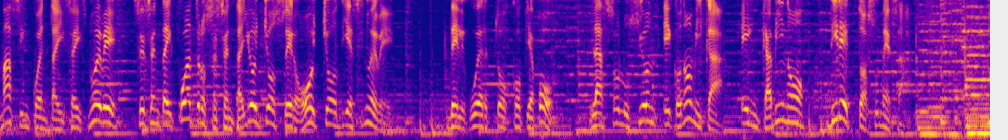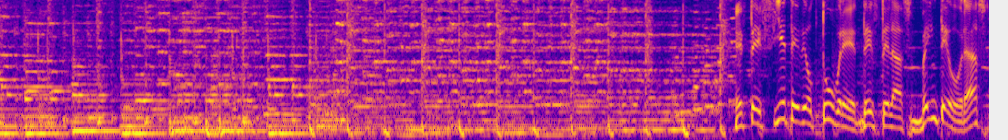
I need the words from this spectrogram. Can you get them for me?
más 569 6468 0819. Del Huerto Copiapó, la solución económica en camino directo a su mesa. Este 7 de octubre, desde las 20 horas,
